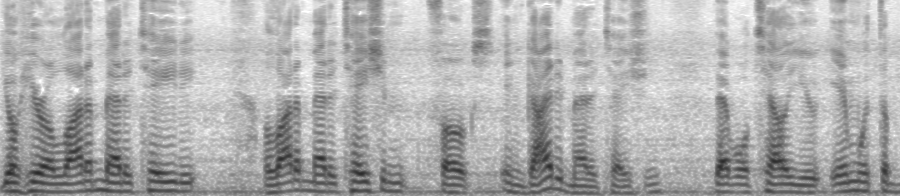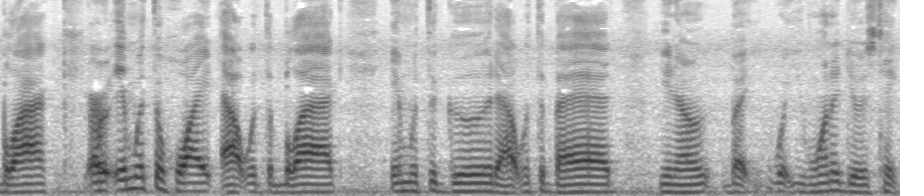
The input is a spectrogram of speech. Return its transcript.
You'll hear a lot of meditating, a lot of meditation folks in guided meditation that will tell you in with the black or in with the white, out with the black, in with the good, out with the bad, you know. But what you want to do is take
